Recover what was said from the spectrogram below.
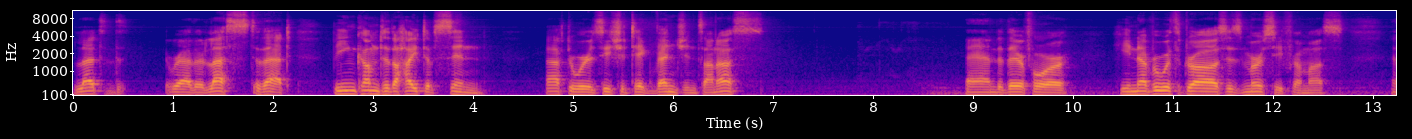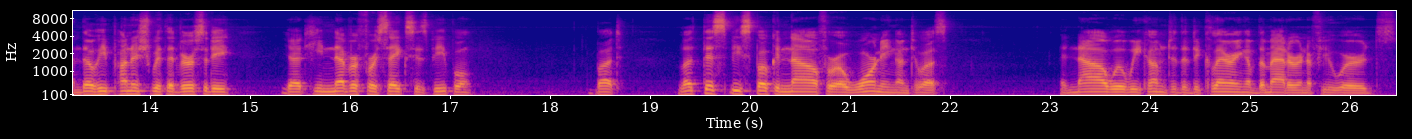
Let th- rather lest that, being come to the height of sin, afterwards he should take vengeance on us. And therefore he never withdraws his mercy from us, and though he punish with adversity, yet he never forsakes his people. But let this be spoken now for a warning unto us. And now will we come to the declaring of the matter in a few words.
